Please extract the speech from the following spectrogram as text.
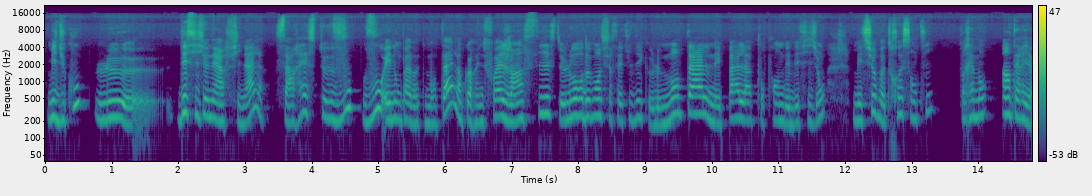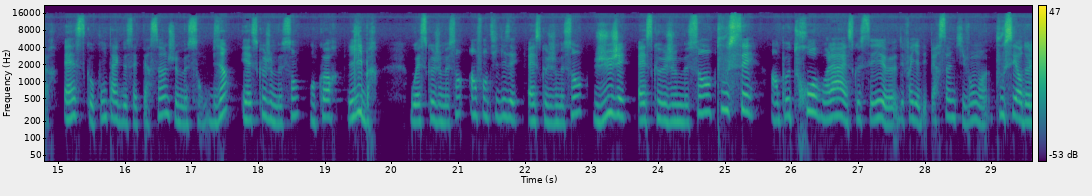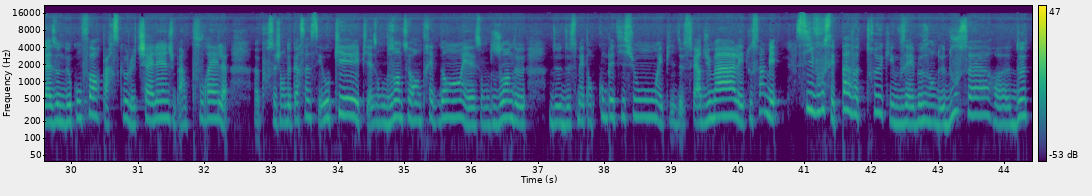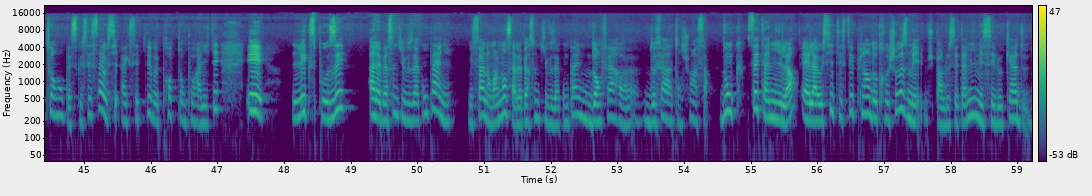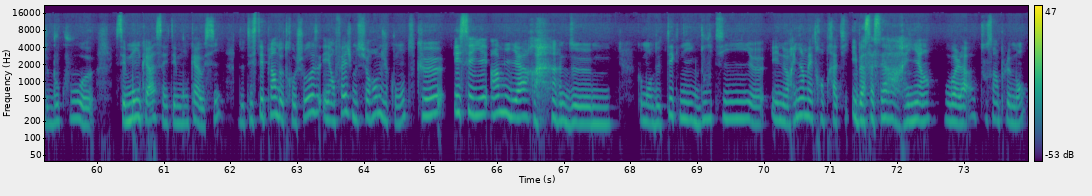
mais du coup, le euh, décisionnaire final, ça reste vous, vous et non pas votre mental. Encore une fois, j'insiste lourdement sur cette idée que le mental n'est pas là pour prendre des décisions, mais sur votre ressenti vraiment intérieur. Est-ce qu'au contact de cette personne, je me sens bien et est-ce que je me sens encore libre? Ou est-ce que je me sens infantilisée? Est-ce que je me sens jugée? Est-ce que je me sens poussée un peu trop. Voilà, est-ce que c'est euh, des fois il y a des personnes qui vont euh, pousser hors de la zone de confort parce que le challenge, ben, pour elles, euh, pour ce genre de personnes, c'est ok. Et puis elles ont besoin de se rentrer dedans et elles ont besoin de, de, se mettre en compétition et puis de se faire du mal et tout ça. Mais si vous c'est pas votre truc et que vous avez besoin de douceur, de temps, parce que c'est ça aussi, accepter votre propre temporalité et l'exposer à la personne qui vous accompagne. Mais ça, normalement, c'est à la personne qui vous accompagne euh, de faire attention à ça. Donc, cette amie-là, elle a aussi testé plein d'autres choses, mais je parle de cette amie, mais c'est le cas de, beaucoup, euh, c'est mon cas, ça a été mon cas aussi, de tester plein d'autres choses. Et en fait, je me suis rendu compte que essayer un milliard de comment de techniques, d'outils euh, et ne rien mettre en pratique, eh ben ça sert à rien, voilà, tout simplement.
